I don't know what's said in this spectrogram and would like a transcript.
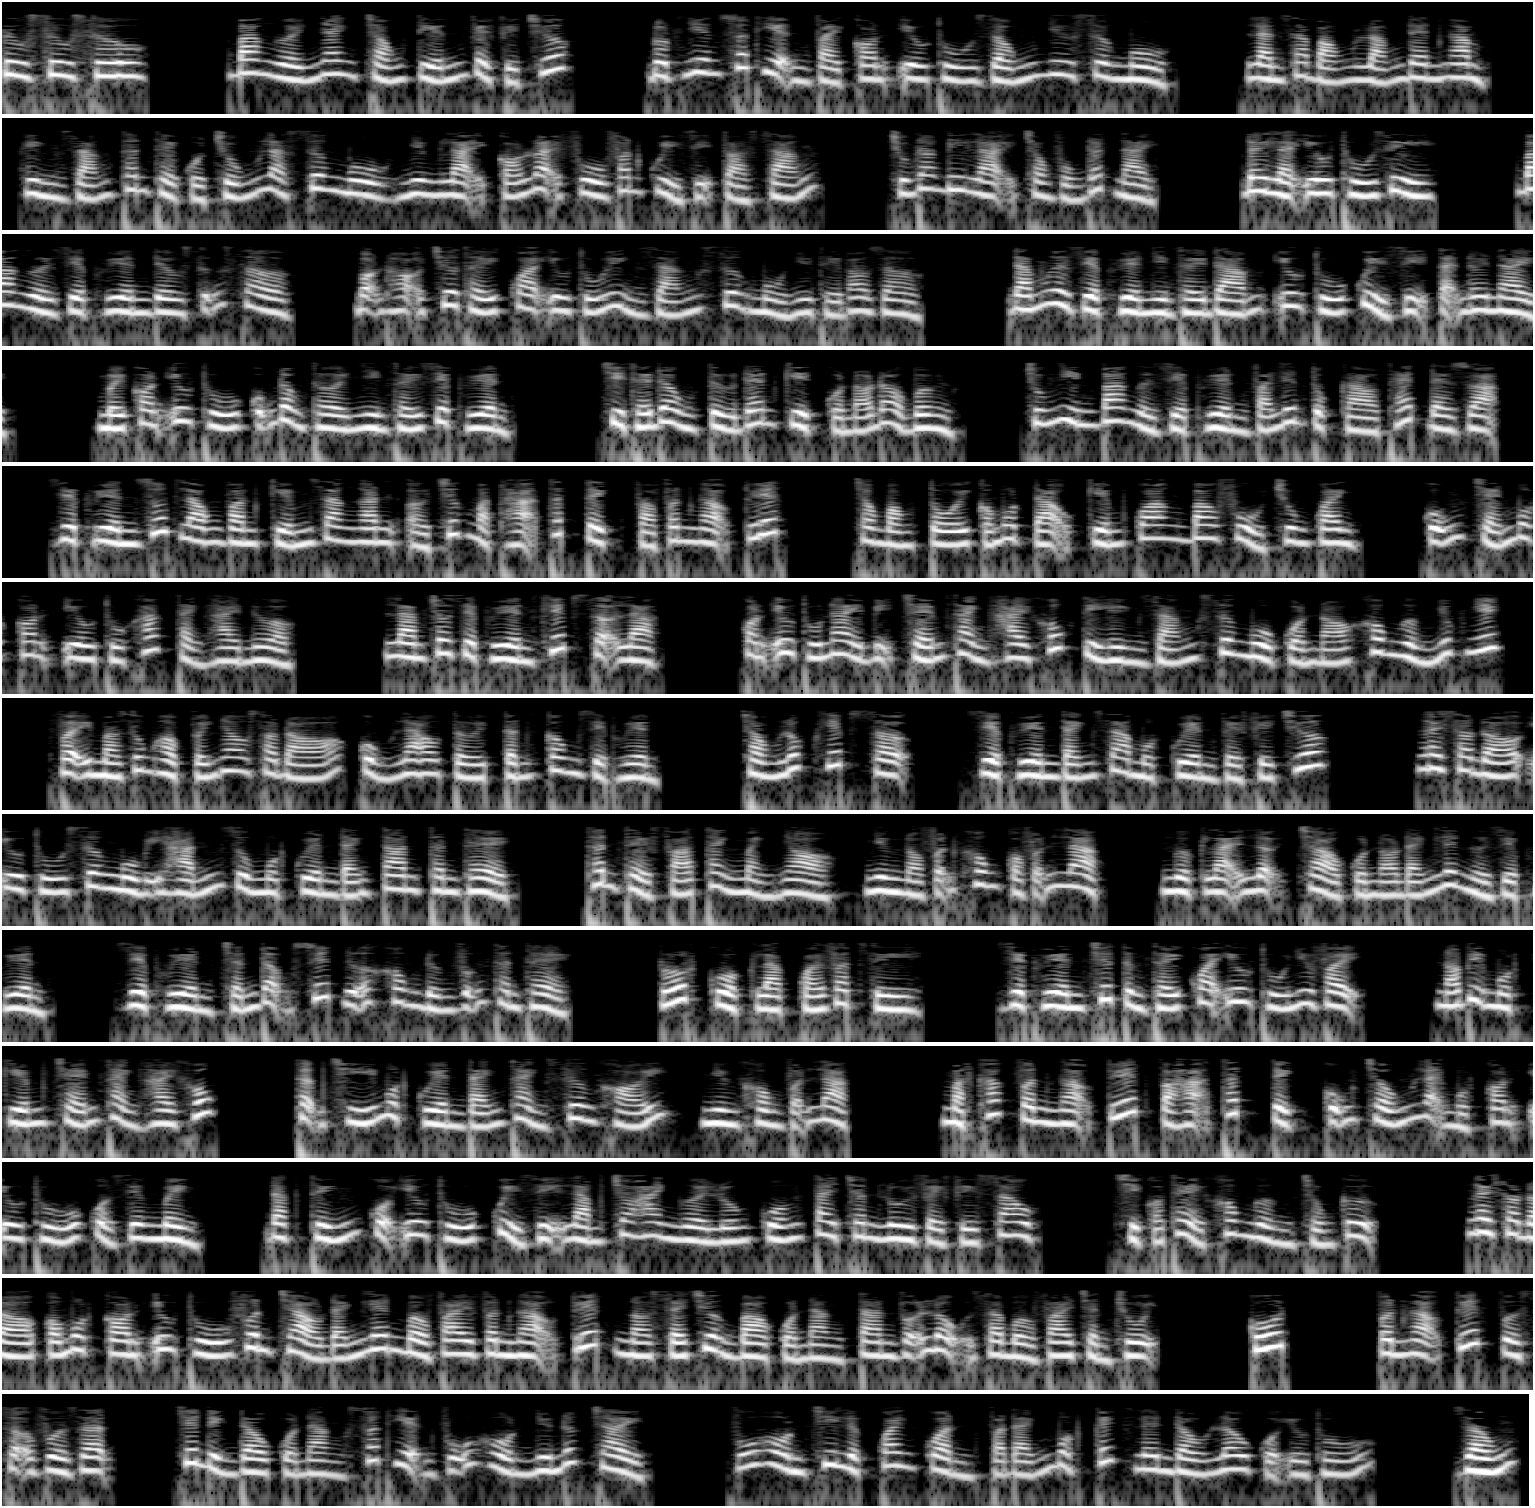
Sưu sưu sưu. Ba người nhanh chóng tiến về phía trước, đột nhiên xuất hiện vài con yêu thú giống như sương mù, làn da bóng loáng đen ngăm, hình dáng thân thể của chúng là sương mù nhưng lại có loại phù văn quỷ dị tỏa sáng, chúng đang đi lại trong vùng đất này. Đây là yêu thú gì? Ba người Diệp Huyền đều sững sờ, bọn họ chưa thấy qua yêu thú hình dáng sương mù như thế bao giờ. Đám người Diệp Huyền nhìn thấy đám yêu thú quỷ dị tại nơi này, mấy con yêu thú cũng đồng thời nhìn thấy Diệp Huyền, chỉ thấy đồng tử đen kịt của nó đỏ bừng, chúng nhìn ba người Diệp Huyền và liên tục cào thét đe dọa. Diệp Huyền rút Long Văn kiếm ra ngăn ở trước mặt Hạ Thất Tịch và Vân Ngạo Tuyết, trong bóng tối có một đạo kiếm quang bao phủ chung quanh, cũng chém một con yêu thú khác thành hai nửa. Làm cho Diệp Huyền khiếp sợ là, con yêu thú này bị chém thành hai khúc thì hình dáng sương mù của nó không ngừng nhúc nhích, vậy mà dung hợp với nhau sau đó cùng lao tới tấn công Diệp Huyền. Trong lúc khiếp sợ, Diệp Huyền đánh ra một quyền về phía trước. Ngay sau đó yêu thú sương mù bị hắn dùng một quyền đánh tan thân thể, thân thể phá thành mảnh nhỏ, nhưng nó vẫn không có vẫn lạc, ngược lại lợi chảo của nó đánh lên người Diệp Huyền. Diệp Huyền chấn động suýt nữa không đứng vững thân thể. Rốt cuộc là quái vật gì? Diệp Huyền chưa từng thấy qua yêu thú như vậy, nó bị một kiếm chém thành hai khúc, thậm chí một quyền đánh thành xương khói, nhưng không vẫn lạc. Mặt khác Vân Ngạo Tuyết và Hạ Thất Tịch cũng chống lại một con yêu thú của riêng mình, đặc tính của yêu thú quỷ dị làm cho hai người luống cuống tay chân lui về phía sau, chỉ có thể không ngừng chống cự. Ngay sau đó có một con yêu thú vươn chảo đánh lên bờ vai Vân Ngạo Tuyết, nó xé trường bào của nàng tan vỡ lộ ra bờ vai trần trụi. Cút! Vân Ngạo Tuyết vừa sợ vừa giận, trên đỉnh đầu của nàng xuất hiện vũ hồn như nước chảy, vũ hồn chi lực quanh quẩn và đánh một kích lên đầu lâu của yêu thú. Giống.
